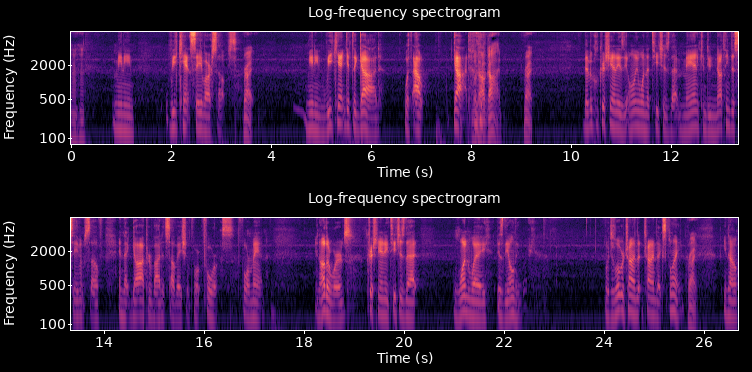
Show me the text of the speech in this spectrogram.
Mm-hmm. meaning we can't save ourselves, Right. meaning we can't get to God without God. Without God. Right. Biblical Christianity is the only one that teaches that man can do nothing to save himself and that God provided salvation for, for us, for man. In other words, Christianity teaches that one way is the only way, which is what we're trying to trying to explain. Right. You know,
